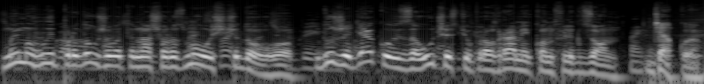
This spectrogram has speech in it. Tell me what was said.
ми могли продовжувати нашу розмову ще довго. Дуже дякую за участь у програмі Конфлікт Зон. Дякую.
